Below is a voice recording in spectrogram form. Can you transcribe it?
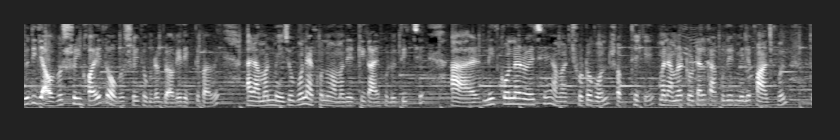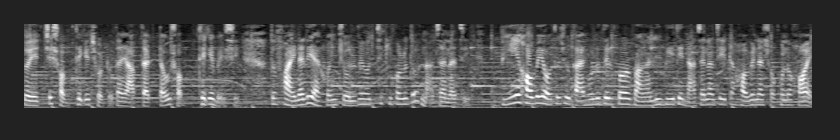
যদি অবশ্যই হয়, তো অবশ্যই তোমরা ব্লগে দেখতে পাবে। আর আমার মেজ বোন এখনও আমাদেরকে গায়ে হলুদ দিচ্ছে। আর নিতকন্যা রয়েছে আমার ছোট বোন সব থেকে মানে আমরা টোটাল কাকুদের মিলে পাঁচ বোন। তো এর চেয়ে সব থেকে ছোট, তাই আবদারটাও সব থেকে বেশি। তো ফাইনালি এখন চলবে হচ্ছে কি বলতো নাচানাচি। বিয়ে হবে অথচ গায়ে হলুদের পর বাঙালির বিয়েতে নাচানাচি এটা হবে না কখনো হয়।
